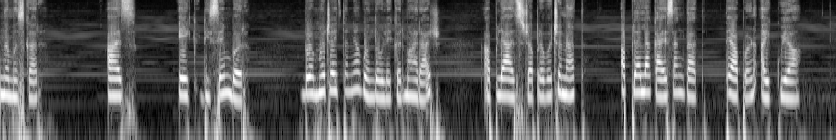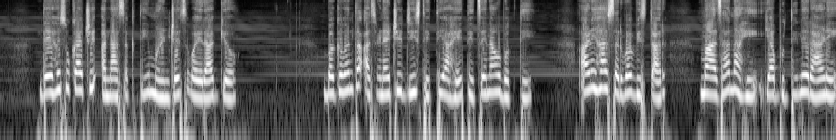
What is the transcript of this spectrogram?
नमस्कार. आज एक डिसेंबर ब्रह्मचैतन्य गोंदवलेकर महाराज आपल्या आजच्या प्रवचनात आपल्याला काय सांगतात ते आपण ऐकूया. देहसुखाची अनासक्ती म्हणजेच वैराग्य. भगवंत असण्याची जी स्थिती आहे तिचे नाव भक्ती. आणि हा सर्व विस्तार माझा नाही या बुद्धीने राहणे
